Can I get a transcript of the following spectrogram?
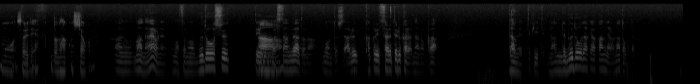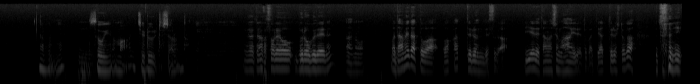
もうそれでどんどん発酵しちゃうからあのまあなんやろね、まあ、そのブドウ酒っていうのがスタンダードなもんとしてある確立されてるからなのかダメって聞いてなんでブドウだけあかんねやろなと思ったけなるほどね、ど、うん。そういうのはまあ一応ルールとしてあるんだ。だってなんかそれをブログでねあの、まあ、ダメだとは分かってるんですが家で楽しむ範囲でとかってやってる人が普通に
